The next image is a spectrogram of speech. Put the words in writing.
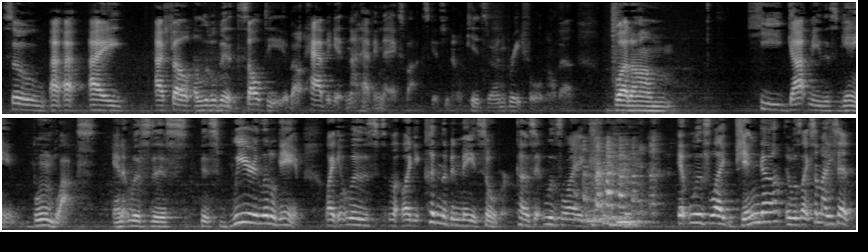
so I, I I I felt a little bit salty about having it, and not having the Xbox, because you know kids are ungrateful and all that. But um, he got me this game, Boom Blox, and it was this this weird little game. Like it was like it couldn't have been made sober because it was like it was like Jenga. It was like somebody said,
